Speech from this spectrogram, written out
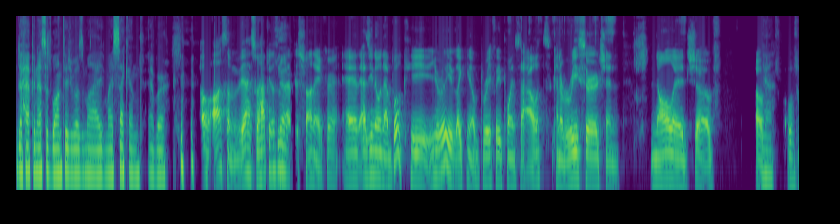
the happiness advantage was my my second ever oh awesome yeah so happiness yeah. advantage shawn achor and as you know in that book he he really like you know briefly points out kind of research and knowledge of of, yeah. Of,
